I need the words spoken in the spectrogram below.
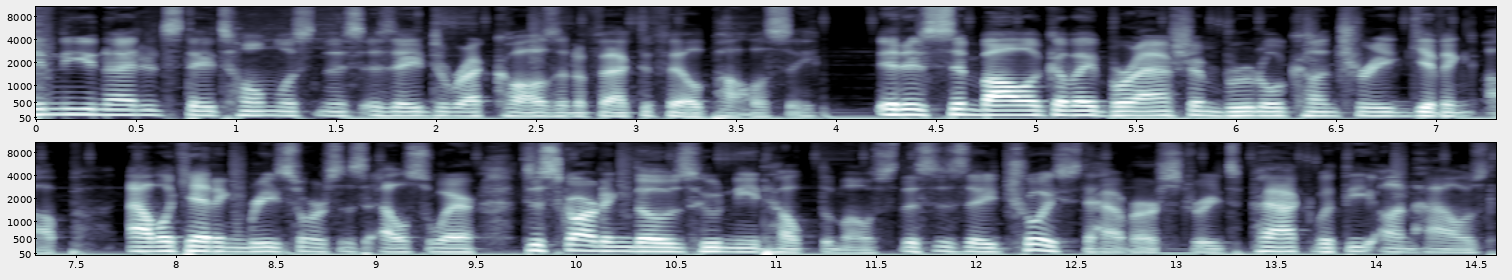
In the United States, homelessness is a direct cause and effect of failed policy. It is symbolic of a brash and brutal country giving up, allocating resources elsewhere, discarding those who need help the most. This is a choice to have our streets packed with the unhoused.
